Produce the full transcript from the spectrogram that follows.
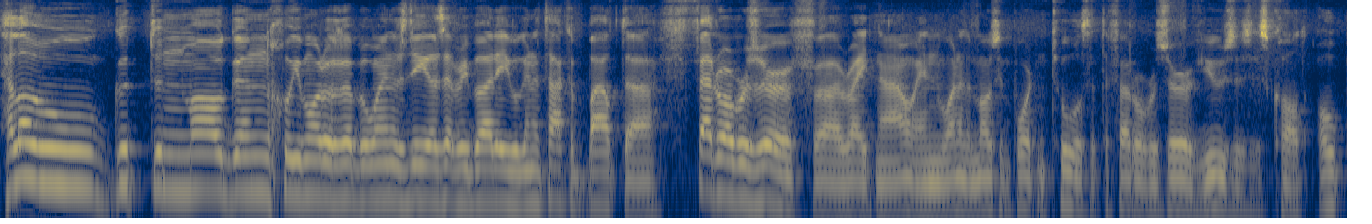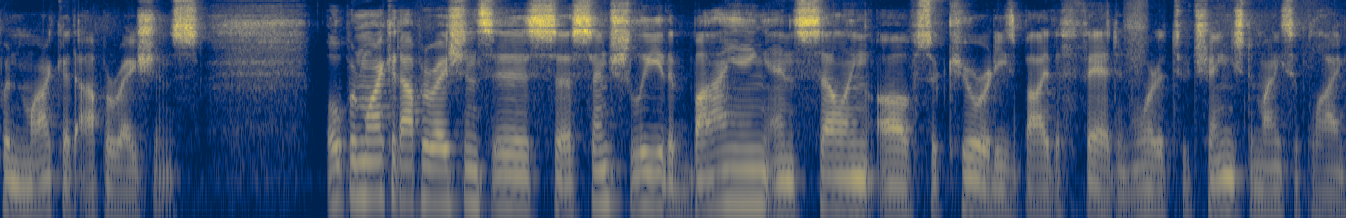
Hello, guten Morgen, goedemorgen, buenos dias, everybody. We're going to talk about the Federal Reserve uh, right now, and one of the most important tools that the Federal Reserve uses is called open market operations. Open market operations is essentially the buying and selling of securities by the Fed in order to change the money supply,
